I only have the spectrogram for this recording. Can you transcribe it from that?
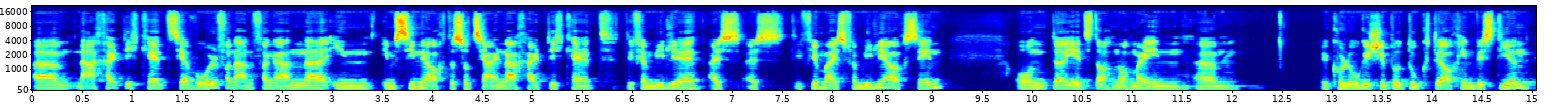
ähm, Nachhaltigkeit sehr wohl von Anfang an äh, in, im Sinne auch der sozialen Nachhaltigkeit, die Familie als, als die Firma als Familie auch sehen und äh, jetzt auch nochmal in ähm, ökologische Produkte auch investieren.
